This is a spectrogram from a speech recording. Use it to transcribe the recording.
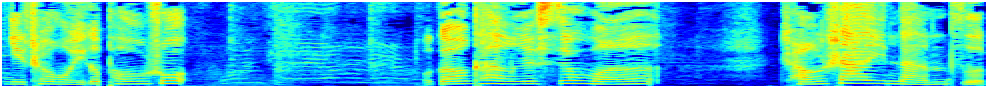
昵称我一个朋友说，我刚刚看了个新闻，长沙一男子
